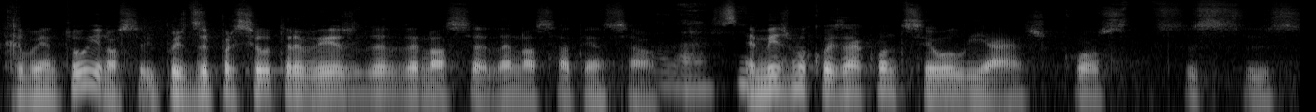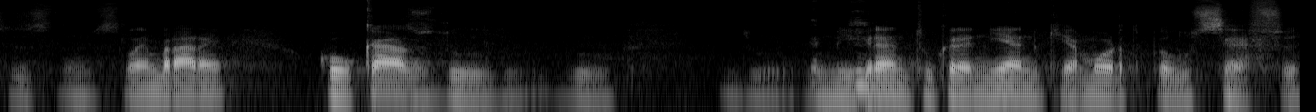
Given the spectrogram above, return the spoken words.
rebentou e, nossa, e depois desapareceu outra vez da, da nossa, da nossa atenção. a mesma coisa aconteceu, aliás, com, se, se, se, se, lembrarem, com o caso do, do, do, do migrante ucraniano que é morto pelo CEF.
